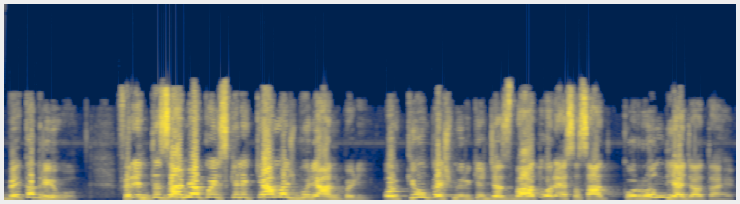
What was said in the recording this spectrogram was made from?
बेकदरी हो। फिर इंतजामिया को इसके लिए क्या मजबूरी आन पड़ी? और क्यों कश्मीर के जज्बात और एहसास को रोन दिया जाता है?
